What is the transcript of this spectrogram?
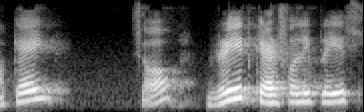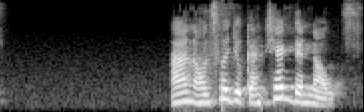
Okay? So read carefully, please. And also you can check the notes.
